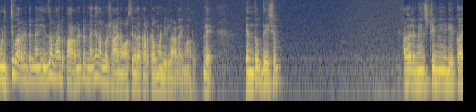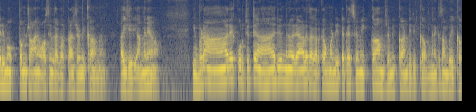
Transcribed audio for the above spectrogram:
വിളിച്ച് പറഞ്ഞിട്ടുണ്ടെങ്കിൽ ഇത് നമ്മളായിട്ട് പറഞ്ഞിട്ടുണ്ടെങ്കിൽ നമ്മൾ ഷാനവാസിനെ തകർക്കാൻ വേണ്ടിയുള്ള ആളായി മാറും അല്ലേ? എന്താ ഉദ്ദേശം? അതുപോലെ മെയിൻ സ്ട്രീം മീഡിയക്കാർ മൊത്തം ഷാനവാസിനെ തകർക്കാൻ ശ്രമിക്കുകയാണെന്നാണ് അത് ശരി അങ്ങനെയാണോ? ഇവിടെ ആരെ കുറിച്ചിട്ട് ആരും ഇങ്ങനെ ഒരാളെ തകർക്കാൻ വേണ്ടിയിട്ടൊക്കെ ശ്രമിക്കാം ശ്രമിക്കാണ്ടിരിക്കാം അങ്ങനെയൊക്കെ സംഭവിക്കാം.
